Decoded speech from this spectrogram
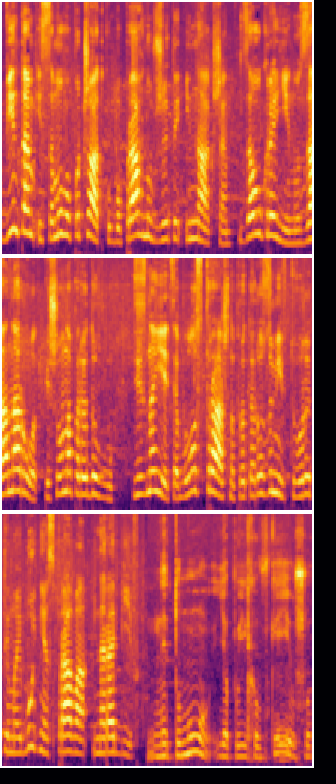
Він там із самого початку, бо прагнув жити інакше. За Україну, за народ пішов на передову. Зізнається, було страшно, проте розумів, творити майбутнє справа не рабів. Не тому я поїхав в Київ, що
